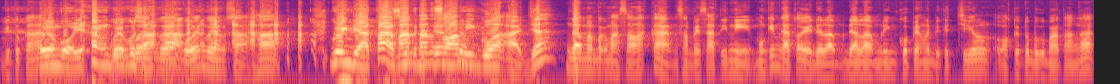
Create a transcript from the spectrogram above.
gitu kan? Goyang-goyang, goyang usaha. goyang, goyang, goyang usaha. gue yang di atas. Mantan gitu. suami gue aja nggak mempermasalahkan sampai saat ini. Mungkin nggak tahu ya dalam dalam lingkup yang lebih kecil waktu itu berumah tangga,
